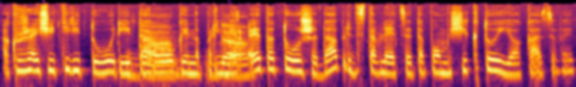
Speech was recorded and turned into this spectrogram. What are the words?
окружающей территорией, да, дорогой, например. Да. Это тоже, да, предоставляется эта помощь, и кто ее оказывает?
